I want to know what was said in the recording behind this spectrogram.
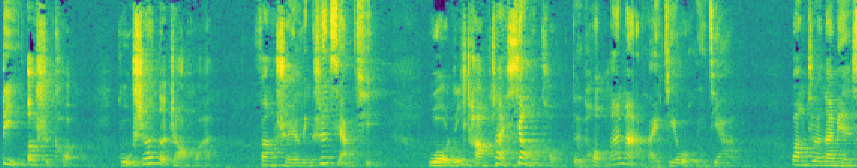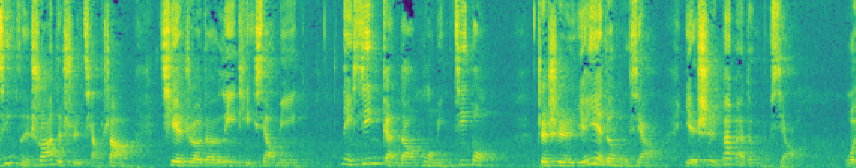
第二十课，鼓声的召唤。放学铃声响起，我如常在校门口等候妈妈来接我回家。望着那面新粉刷的石墙上贴着的立体校名，内心感到莫名激动。这是爷爷的母校，也是爸爸的母校。我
